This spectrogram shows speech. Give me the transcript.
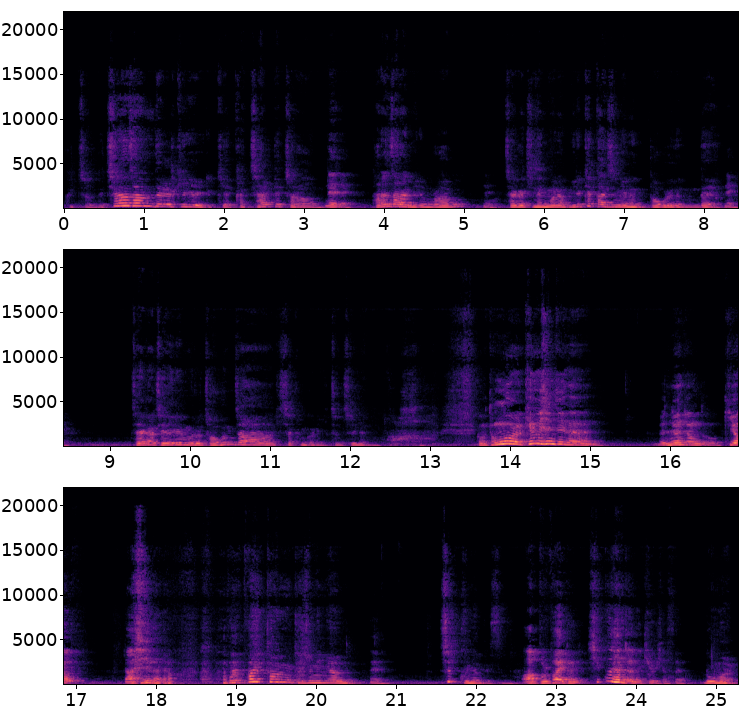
그쵸. 근데 친한 사람들끼리 이렇게 같이 할 때처럼 네네. 다른 사람 이름으로 하고 네. 제가 진행만 하고 이렇게 따지면은 더 오래됐는데 네. 제가 제 이름으로 저 혼자 하기 시작한 거는 2007년입니다. 그럼 동물 키우신 지는 몇 년 정도 기억 나시나요? 볼파이톤 기준이면 네. 19년 됐습니다. 아, 볼파이톤 19년 전에 키우셨어요? 노멀.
